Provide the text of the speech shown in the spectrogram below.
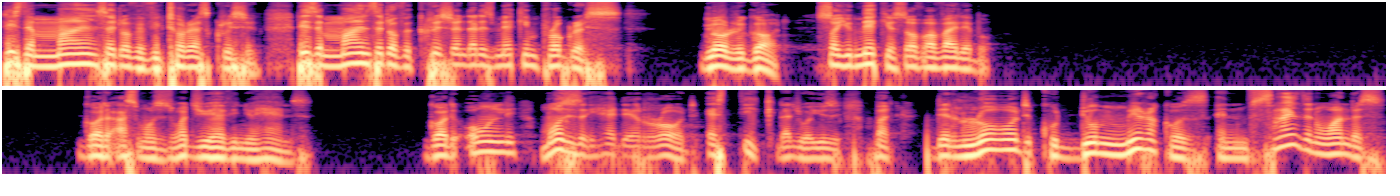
This is the mindset of a victorious Christian. This is the mindset of a Christian that is making progress. Glory to God. So you make yourself available. God asked Moses, What do you have in your hands? God only, Moses had a rod, a stick that you were using, but the Lord could do miracles and signs and wonders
